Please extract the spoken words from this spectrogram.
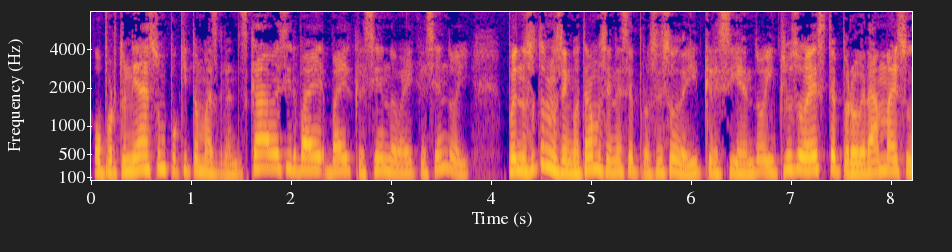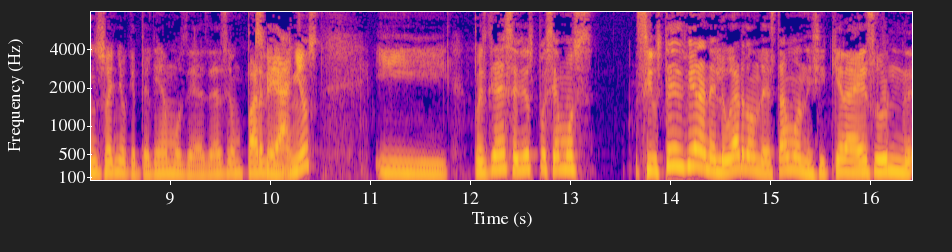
oportunidades un poquito más grandes. Cada vez ir, va, a- va a ir creciendo, va a ir creciendo y pues nosotros nos encontramos en ese proceso de ir creciendo. Incluso este programa es un sueño que teníamos desde hace un par de años y pues gracias a Dios pues hemos si ustedes vieran el lugar donde estamos ni siquiera es un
